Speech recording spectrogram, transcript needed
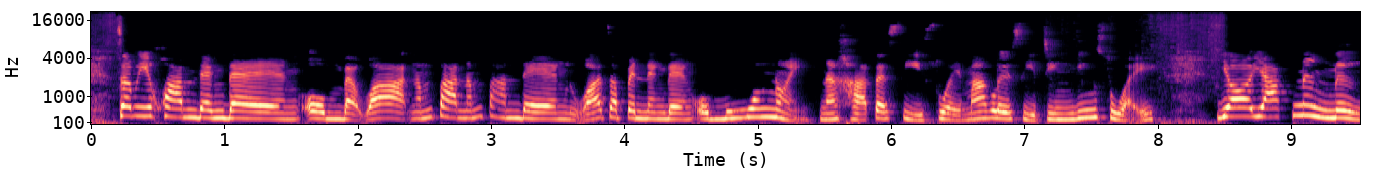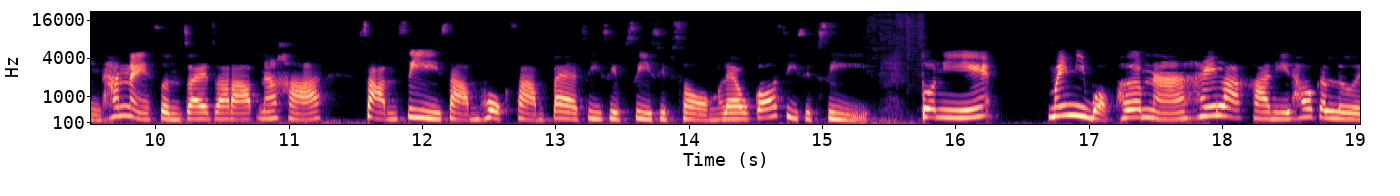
ๆจะมีความแดงๆอมแบบว่าน้ำตาลน้ำตาลแดง หรือว่าจะเป็นแดงๆอมม่วงๆหน่อยนะคะ แต่สีสวยมากเลยสีจริงยิ่งสวย ยอยักษ์หนึ่งหนึ่งท่านไหนสนใจจะรับนะคะสามสี่สามหกสามแปดสี่สิบสี่สิบสองแล้วก็สี่สิบสี่ตัวนี้ไม่มีบวกเพิ่มนะ ให้ราคานี้เท่ากันเลย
